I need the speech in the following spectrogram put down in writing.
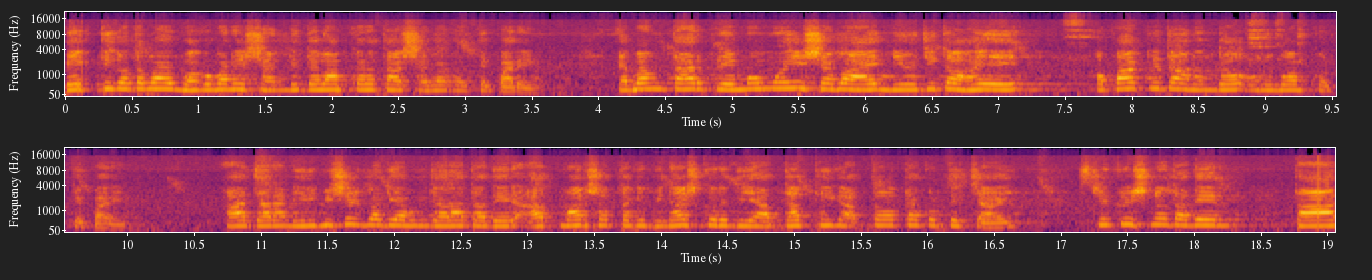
ব্যক্তিগতভাবে ভগবানের সান্নিধ্য লাভ করে তার সেবা করতে পারে এবং তার প্রেমময়ী সেবায় নিয়োজিত হয়ে অপাকৃত আনন্দ অনুভব করতে পারে। আর যারা নির্বিশেষবাদী এবং যারা তাদের আত্মার সত্তাকে বিনাশ করে দিয়ে আধ্যাত্মিক আত্মহত্যা করতে চায়, শ্রীকৃষ্ণ তাদের তার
